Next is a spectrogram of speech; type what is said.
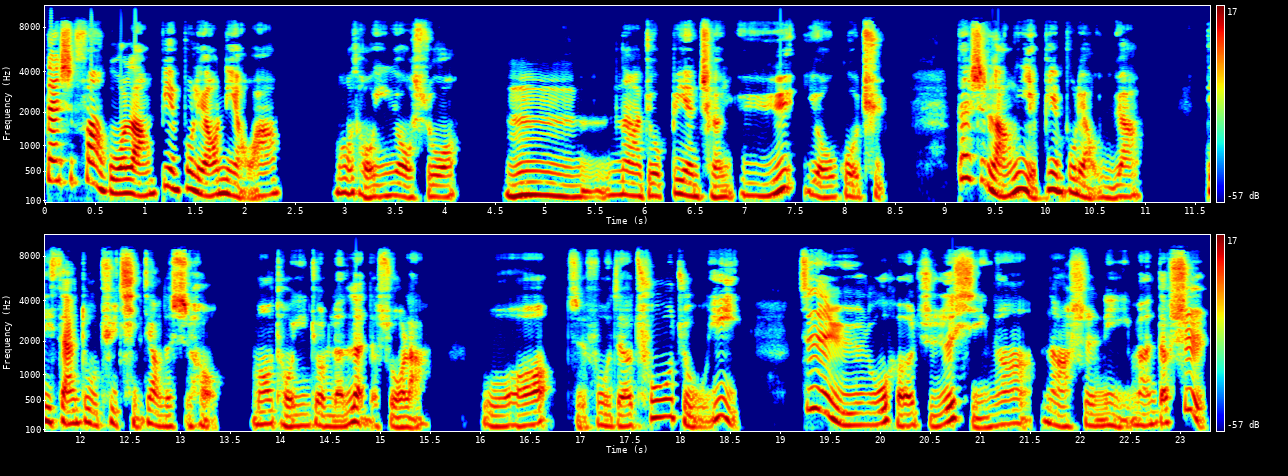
但是法国狼变不了鸟啊。”猫头鹰又说。嗯，那就变成鱼游过去，但是狼也变不了鱼啊。第三度去请教的时候，猫头鹰就冷冷的说啦：“我只负责出主意，至于如何执行呢，那是你们的事。”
